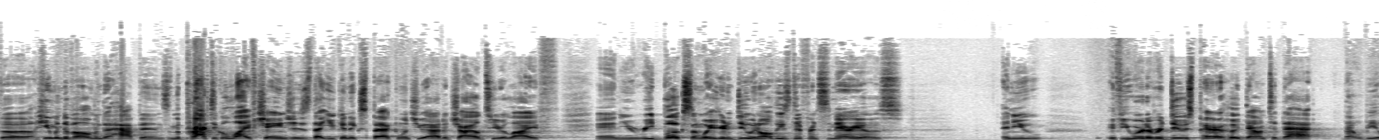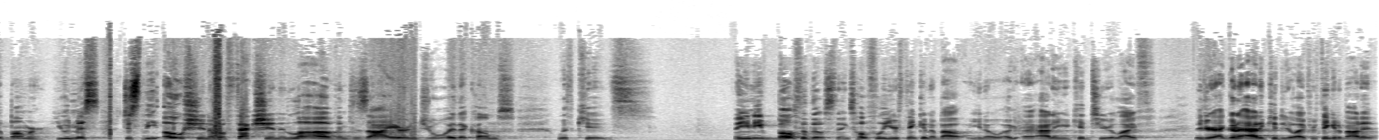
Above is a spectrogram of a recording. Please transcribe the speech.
the human development that happens and the practical life changes that you can expect once you add a child to your life and you read books on what you're going to do in all these different scenarios and you if you were to reduce parenthood down to that that would be a bummer. You would miss just the ocean of affection and love and desire and joy that comes with kids. And you need both of those things. Hopefully you're thinking about you know adding a kid to your life. If you're going to add a kid to your life, you're thinking about it,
